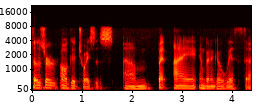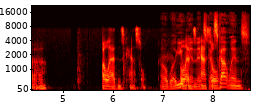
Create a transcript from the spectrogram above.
Those are all good choices. Um, but I am going to go with uh, Aladdin's Castle. Oh, well, you Aladdin's win then. Castle, Scott wins.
